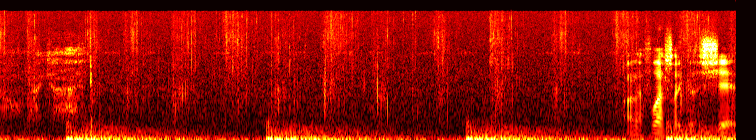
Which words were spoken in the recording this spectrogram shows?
Oh my god. Oh, that flashlight does shit.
